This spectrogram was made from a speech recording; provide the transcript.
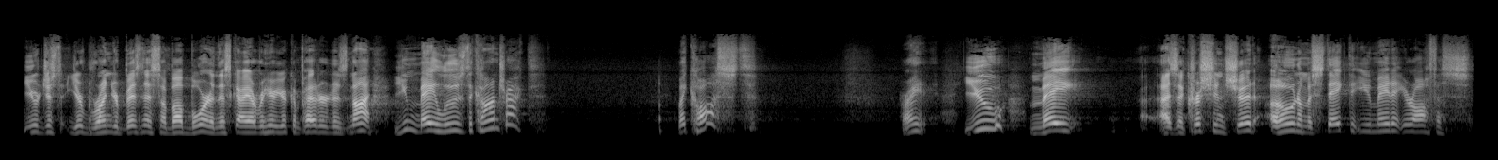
you're just you run your business above board, and this guy over here, your competitor, does not, you may lose the contract. It might cost, right? You may, as a Christian, should own a mistake that you made at your office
